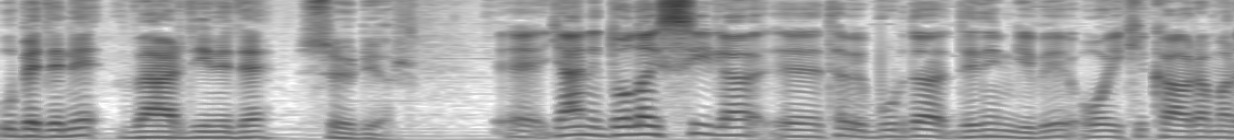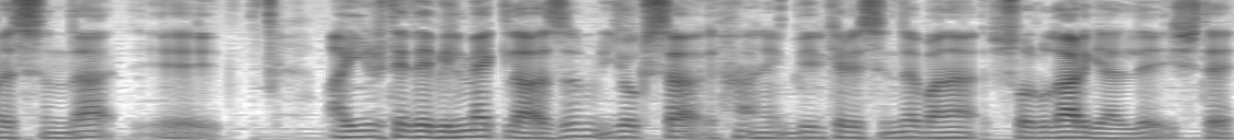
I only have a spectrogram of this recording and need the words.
bu bedeni verdiğini de söylüyor. Ee, yani dolayısıyla e, tabii burada dediğim gibi o iki kavram arasında e, ayırt edebilmek lazım. Yoksa hani bir keresinde bana sorular geldi. İşte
